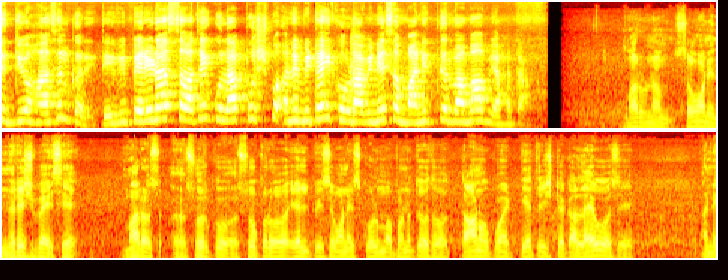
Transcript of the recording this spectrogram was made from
સિદ્ધિઓ હાંસલ કરે તેવી પ્રેરણા સાથે ગુલાબ પુષ્પ અને મીઠાઈ ખવડાવીને સન્માનિત કરવામાં આવ્યા હતા મારું નામ સવાણી નરેશભાઈ છે મારો છોકરો એલપી સવાણી સ્કૂલમાં ભણતો હતો ત્રાણું પોઈન્ટ તેત્રીસ ટકા લાવ્યો છે અને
